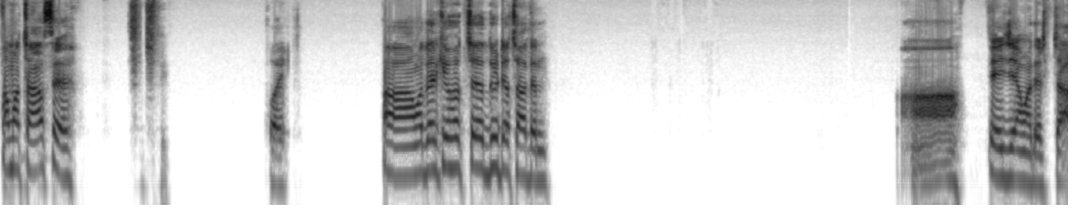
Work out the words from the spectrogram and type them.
আমার চা আছে? আমাদেরকে হচ্ছে দুইটা চা দেন। এই যে আমাদের চা।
